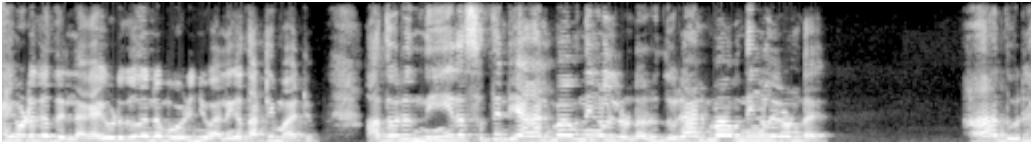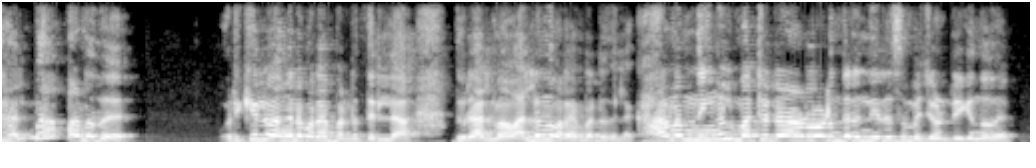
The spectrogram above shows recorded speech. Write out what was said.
കൈ കൊടുക്കത്തില്ല. കൈ കൊടുക്കുന്നതിന്റെ ഒഴിഞ്ഞു അല്ലെങ്കിൽ തട്ടിമാറ്റും. അതൊരു നീരസത്തിന്റെ ആത്മാവ് നിങ്ങളിലുണ്ട്. ഒരു ദുരാത്മാവ് നിങ്ങളിലുണ്ട്. ആ ദുരാത്മാവാണത്. ഒരിക്കലും അങ്ങനെ പറയാൻ പറ്റത്തില്ല. ദുരാത്മാവ് അല്ലെന്ന് പറയാൻ പറ്റത്തില്ല. കാരണം നിങ്ങൾ മറ്റൊരാളോട് എന്തിനാണ് നീരസം വെച്ചുകൊണ്ടിരിക്കുന്നത്?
